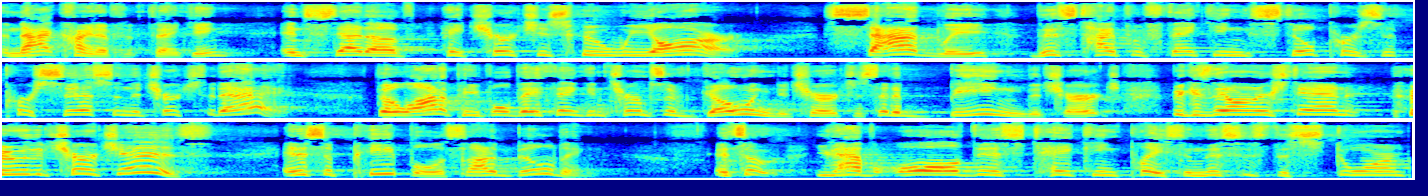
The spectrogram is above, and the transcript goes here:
and that kind of thinking, instead of, hey, church is who we are. Sadly, this type of thinking still pers- persists in the church today. That a lot of people, they think in terms of going to church instead of being the church because they don't understand who the church is. And it's a people, it's not a building. And so you have all this taking place, and this is the storm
